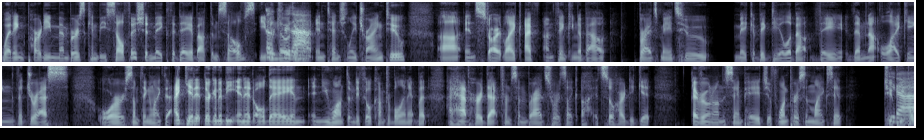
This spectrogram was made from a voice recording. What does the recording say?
wedding party members can be selfish and make the day about themselves, even Oh, though they're that. not intentionally trying to, uh, and start like i I'm thinking about bridesmaids who make a big deal about they them not liking the dress or something like that. I get it; they're going to be in it all day, and and you want them to feel comfortable in it. But I have heard that from some brides where it's like, oh, it's so hard to get everyone on the same page. If one person likes it, two Yeah. people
